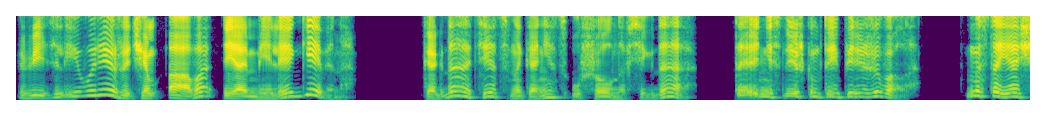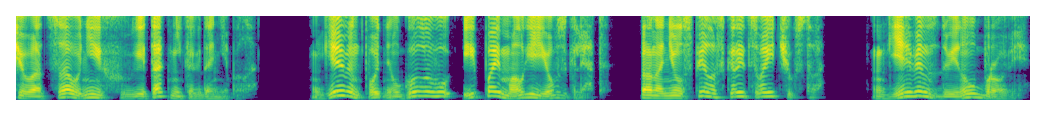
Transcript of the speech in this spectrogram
видели его реже, чем Ава и Амелия Гевина. Когда отец, наконец, ушел навсегда, Тея не слишком-то и переживала. Настоящего отца у них и так никогда не было. Гевин поднял голову и поймал ее взгляд. Она не успела скрыть свои чувства. Гевин сдвинул брови.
